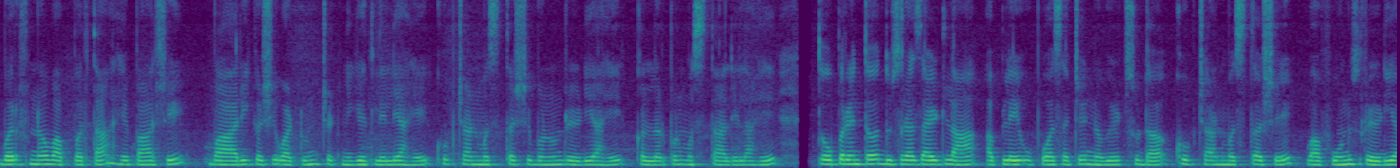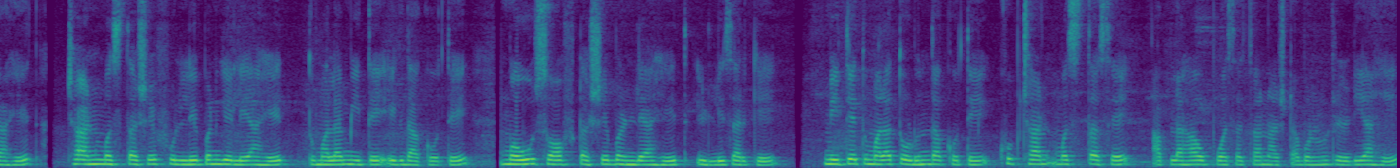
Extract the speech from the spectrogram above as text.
बर्फ न वापरता हे पहा अशी बारीक अशी वाटून चटणी घेतलेली आहे. खूप छान मस्त अशी बनवून रेडी आहे. कलर पण मस्त आलेला आहे. तोपर्यंत दुसऱ्या साईडला आपले उपवासाचे नगेटसुद्धा खूप छान मस्त असे वाफवून रेडी आहेत. छान मस्त असे फुलले पण गेले आहेत. तुम्हाला मी ते एक दाखवते. मऊ सॉफ्ट असे बनले आहेत इडलीसारखे. मी ते तुम्हाला तोडून दाखवते. खूप छान मस्त असे आपला हा उपवासाचा नाश्ता बनवून रेडी आहे.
